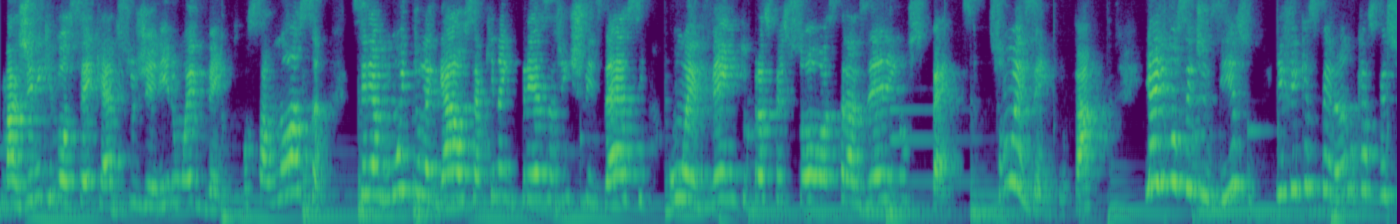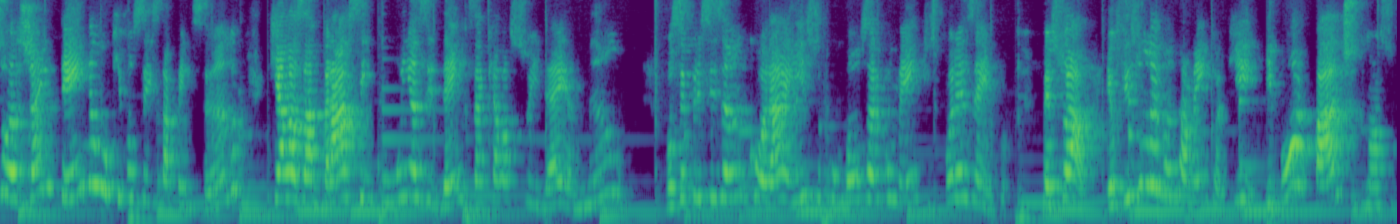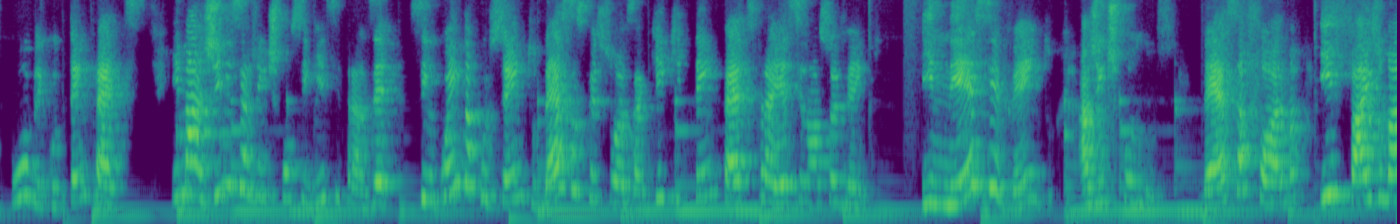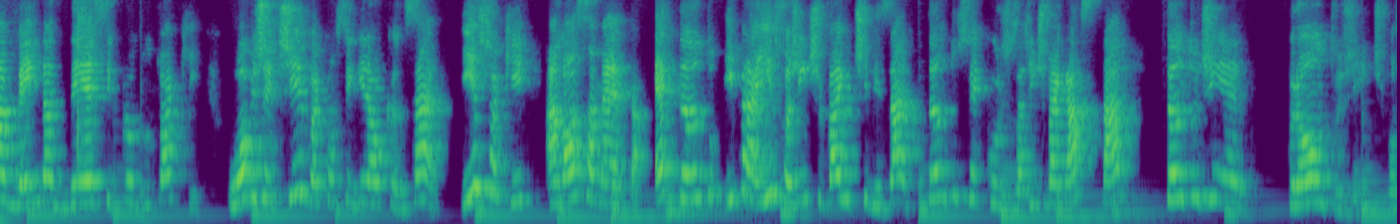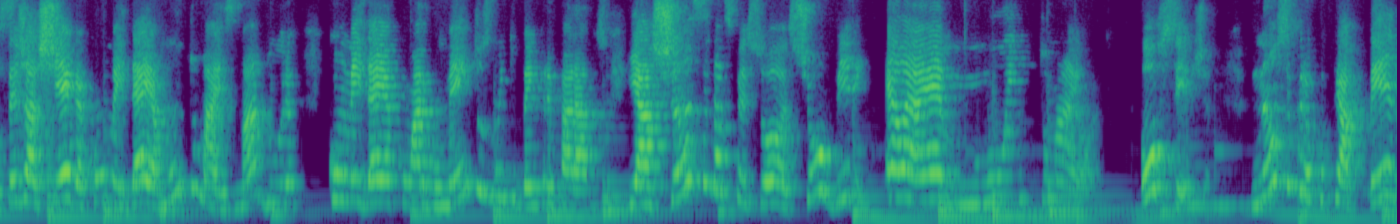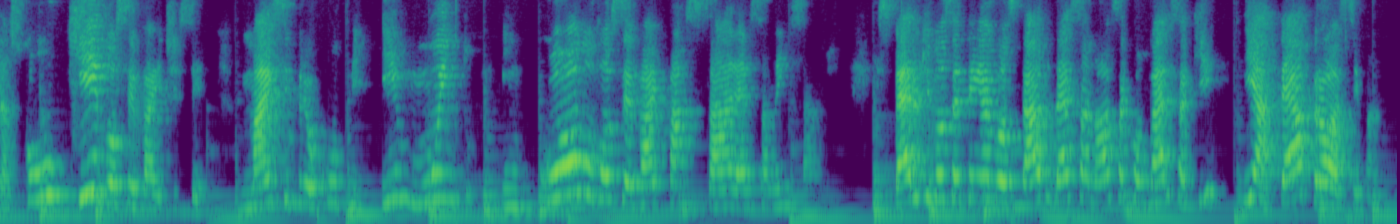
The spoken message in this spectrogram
Imagine que você quer sugerir um evento. Você fala, nossa, seria muito legal se aqui na empresa a gente fizesse um evento para as pessoas trazerem os pets. Só um exemplo, tá? E aí você diz isso e fica esperando que as pessoas já entendam o que você está pensando, que elas abracem com unhas e dentes aquela sua ideia. Não! Você precisa ancorar isso com bons argumentos. Por exemplo, pessoal, eu fiz um levantamento aqui e boa parte do nosso público tem pets. Imagine se a gente conseguisse trazer 50% dessas pessoas aqui que têm pets para esse nosso evento. E nesse evento, a gente conduz dessa forma e faz uma venda desse produto aqui. O objetivo é conseguir alcançar isso aqui, a nossa meta é tanto, e para isso a gente vai utilizar tantos recursos, a gente vai gastar tanto dinheiro. Pronto, gente. Você já chega com uma ideia muito mais madura, com uma ideia com argumentos muito bem preparados e a chance das pessoas te ouvirem, ela é muito maior. Ou seja, não se preocupe apenas com o que você vai dizer, mas se preocupe e muito em como você vai passar essa mensagem. Espero que você tenha gostado dessa nossa conversa aqui e até a próxima!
